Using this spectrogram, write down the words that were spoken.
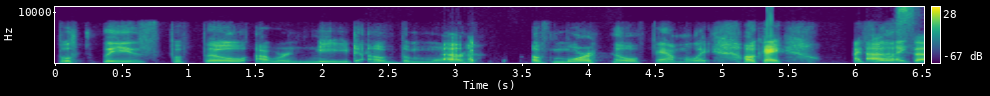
please fulfill our need of the more uh, of more Hill family. Okay, I feel uh, like so.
